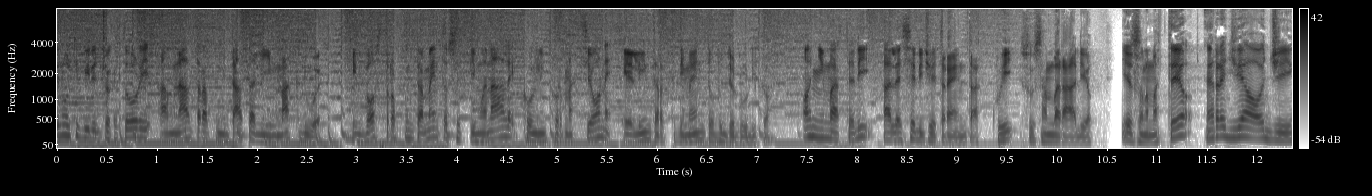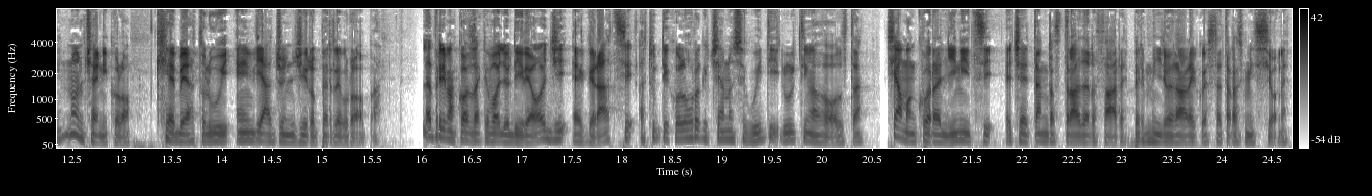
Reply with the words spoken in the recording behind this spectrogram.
Benvenuti videogiocatori a un'altra puntata di Mac 2, il vostro appuntamento settimanale con l'informazione e l'intrattenimento videoludico. Ogni martedì alle 16.30, qui su Samba Radio. Io sono Matteo e in regia oggi non c'è Nicolò, che è beato lui è in viaggio in giro per l'Europa. La prima cosa che voglio dire oggi è grazie a tutti coloro che ci hanno seguiti l'ultima volta. Siamo ancora agli inizi e c'è tanta strada da fare per migliorare questa trasmissione,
